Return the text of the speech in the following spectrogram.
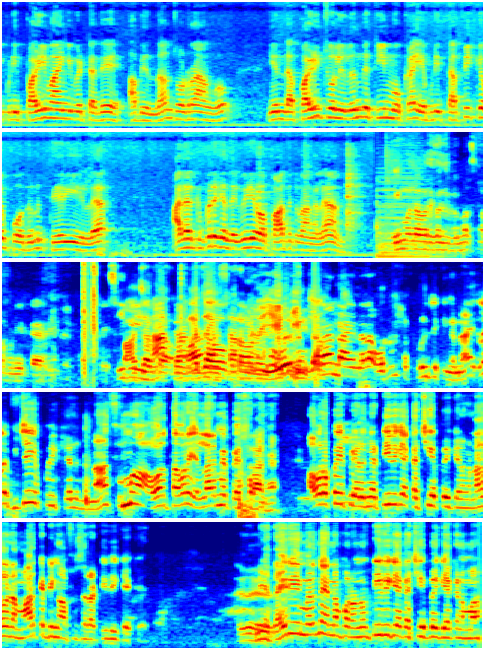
இப்படி பழி வாங்கி விட்டது அப்படின்னு தான் சொல்றாங்க. இந்த பழிச்சொல்லிலிருந்து திமுக எப்படி தப்பிக்க போகுதுன்னு தெரியல. அதற்கு பிறகு இந்த வீடியோவை பார்த்துட்டு வாங்களேன். சீமான் அவர்கள் விமர்சனம் பண்ணியிருக்காரு. ஒரு நிமிஷம் புரிஞ்சுக்கங்கன்னா இதெல்லாம் விஜய போய் கேளுங்கன்னா சும்மா அவர் தவிர எல்லாருமே பேசுறாங்க. அவரை போய் கேளுங்க டிவிகே கட்சியை போய் கேளுங்க. நாங்கள மார்க்கெட்டிங் ஆபீசரா டிவி கேக்கு நீங்க தைரியம் இருந்தா என்ன பண்ணணும்? டிவிகே கட்சியை போய் கேட்கணுமா?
